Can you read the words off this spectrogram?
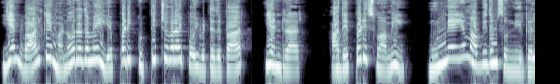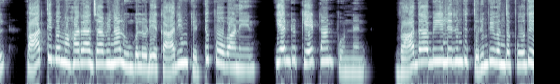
என் வாழ்க்கை மனோரதமே எப்படி குட்டிச்சுவராய் போய்விட்டது பார் என்றார். அதெப்படி சுவாமி? முன்னேயும் அவ்விதம் சொன்னீர்கள். பார்த்திப மகாராஜாவினால் உங்களுடைய காரியம் கெட்டு போவானேன் என்று கேட்டான் பொன்னன். வாதாபியிலிருந்து திரும்பி வந்தபோது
